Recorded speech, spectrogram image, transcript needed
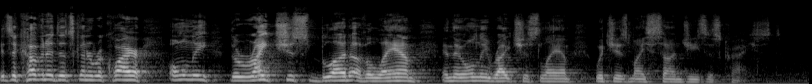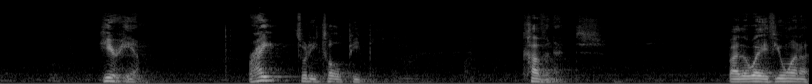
It's a covenant that's going to require only the righteous blood of a lamb and the only righteous lamb, which is my son, Jesus Christ. Hear him. Right? That's what he told people. Covenant. By the way, if you want to,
